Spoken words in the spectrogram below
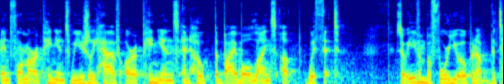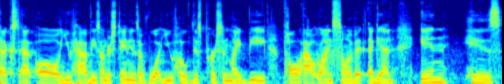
inform our opinions. We usually have our opinions and hope the Bible lines up with it. So even before you open up the text at all, you have these understandings of what you hope this person might be. Paul outlines some of it again in his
